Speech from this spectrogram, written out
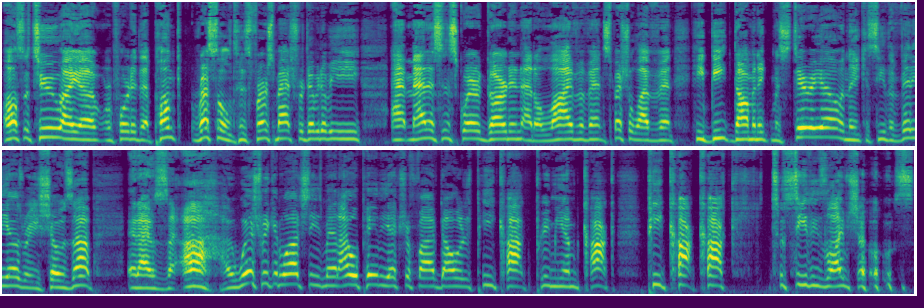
Also, too, I uh, reported that Punk wrestled his first match for WWE at Madison Square Garden at a live event, special live event. He beat Dominic Mysterio, and then you can see the videos where he shows up and I was like, ah, I wish we could watch these, man. I will pay the extra $5 Peacock Premium Cock, Peacock Cock to see these live shows.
